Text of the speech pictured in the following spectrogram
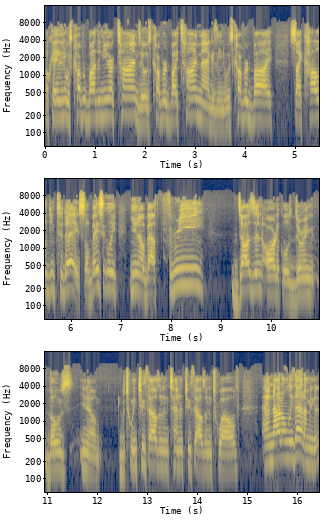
Okay, then it was covered by the New York Times, it was covered by Time Magazine, it was covered by Psychology Today. So basically, you know, about three dozen articles during those, you know, between 2010 and 2012. And not only that, I mean,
